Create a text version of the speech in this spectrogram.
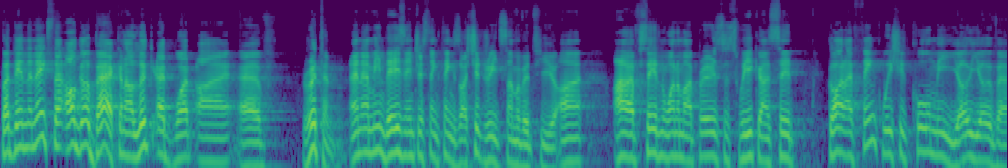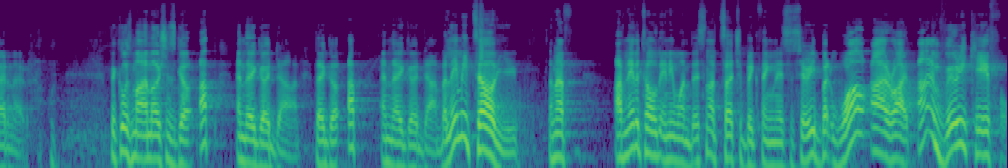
But then the next day, I'll go back and I'll look at what I have written. And I mean, there's interesting things. I should read some of it to you. I, I have said in one of my prayers this week, I said, God, I think we should call me Yo Yo Werner. because my emotions go up and they go down. They go up and they go down. But let me tell you, and I've, I've never told anyone this, not such a big thing necessary, but while I write, I am very careful.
